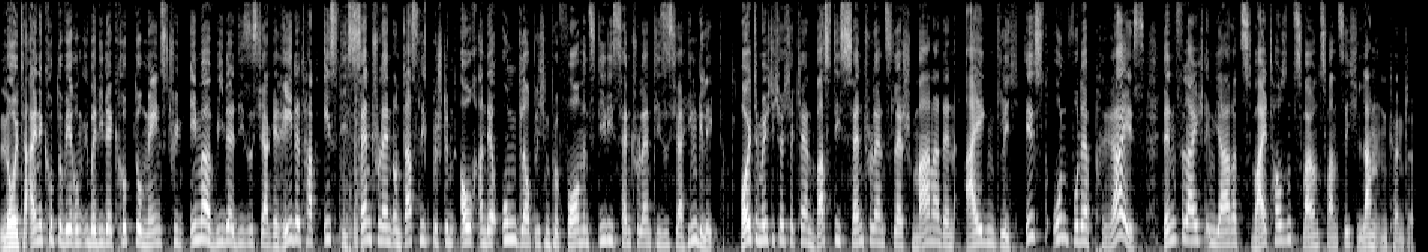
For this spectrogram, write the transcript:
Leute, eine Kryptowährung, über die der Krypto-Mainstream immer wieder dieses Jahr geredet hat, ist die Centraland und das liegt bestimmt auch an der unglaublichen Performance, die die Centraland dieses Jahr hingelegt hat. Heute möchte ich euch erklären, was die Centraland slash Mana denn eigentlich ist und wo der Preis denn vielleicht im Jahre 2022 landen könnte.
